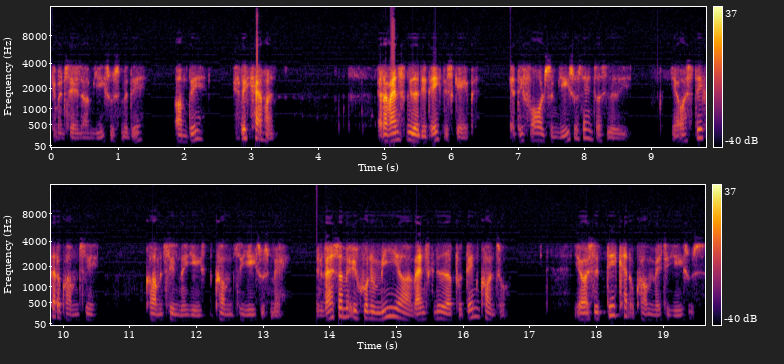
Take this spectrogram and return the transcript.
Kan man tale om Jesus med det? Om det? Ja, det kan man. Er der vanskeligheder i dit ægteskab? Ja, det forhold, som Jesus er interesseret i. Ja, også det kan du komme til, komme til, med Jesus, komme til Jesus med. Men hvad så med økonomi og vanskeligheder på den konto? Ja, også det kan du komme med til Jesus.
